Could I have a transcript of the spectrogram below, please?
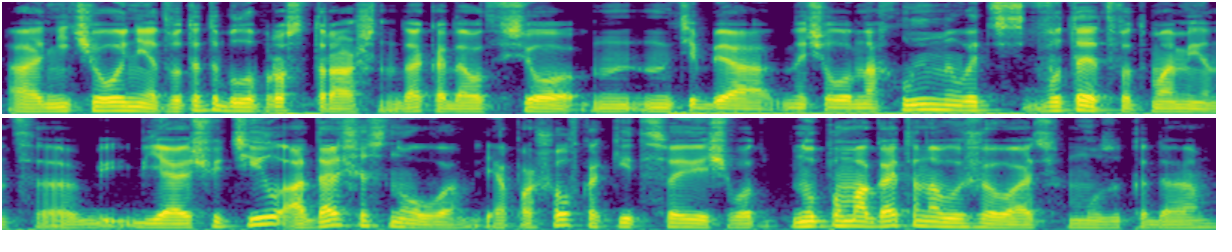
а, ничего нет. Вот это было просто страшно, да, когда вот все на тебя начало нахлынывать. Вот этот вот момент э, я ощутил, а дальше снова я пошел в какие-то свои вещи. Вот, ну, помогает она выживать, музыка, да.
